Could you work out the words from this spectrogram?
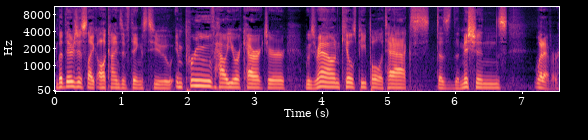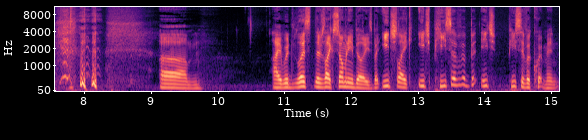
but there's just like all kinds of things to improve how your character moves around, kills people, attacks, does the missions, whatever. um, I would list. There's like so many abilities, but each like each piece of each piece of equipment,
